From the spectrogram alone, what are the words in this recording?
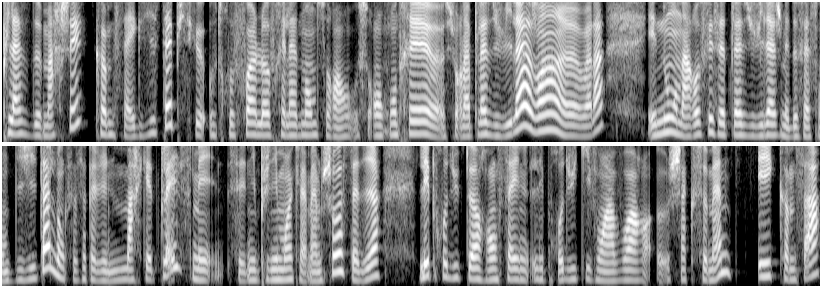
place de marché comme ça existait puisque autrefois l'offre et la demande se, rencontraient euh, sur la place du village hein, euh, voilà et nous on a refait cette place du village mais de façon digitale donc ça s'appelle une marketplace mais c'est ni plus ni moins que la même chose c'est-à-dire les producteurs renseignent les produits qu'ils vont avoir euh, chaque semaine et comme ça,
